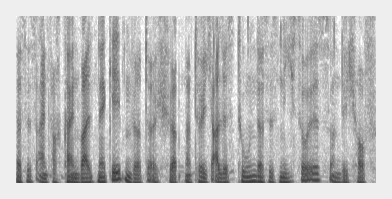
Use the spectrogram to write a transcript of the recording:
dass es einfach keinen Wald mehr geben wird. Ich werde natürlich alles tun, dass es nicht so ist und ich hoffe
